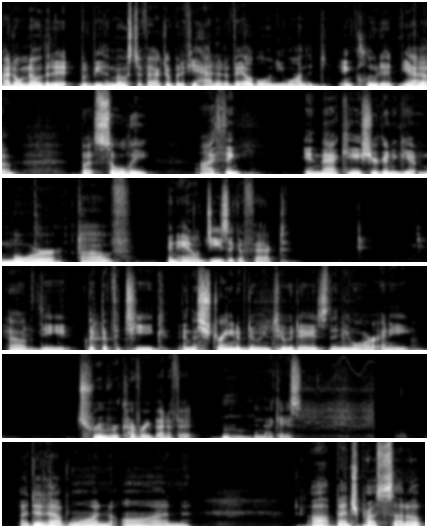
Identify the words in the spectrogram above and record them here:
I don't know that it would be the most effective but if you had it available and you wanted to include it yeah, Yeah. but solely i think in that case you're going to get more of an analgesic effect of the like the fatigue and the strain of doing two a days than you are any true recovery benefit in that case. I did have one on uh, bench press setup,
